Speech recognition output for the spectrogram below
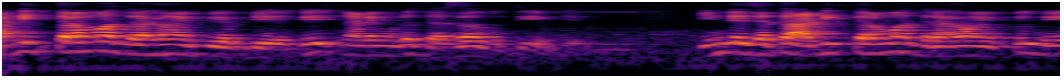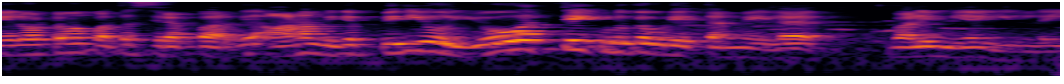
அடித்தளமாக கிரகமைப்பு எப்படி இருக்குது நடைமுறையில் தசாபுத்தி எப்படி இருக்குது இந்த ஜத்த அடித்தளமாக கிரகமைப்பு மேலோட்டமாக பார்த்தா சிறப்பாக இருக்குது ஆனால் மிகப்பெரிய ஒரு யோகத்தை கொடுக்கக்கூடிய தன்மையில் வலிமையாக இல்லை.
